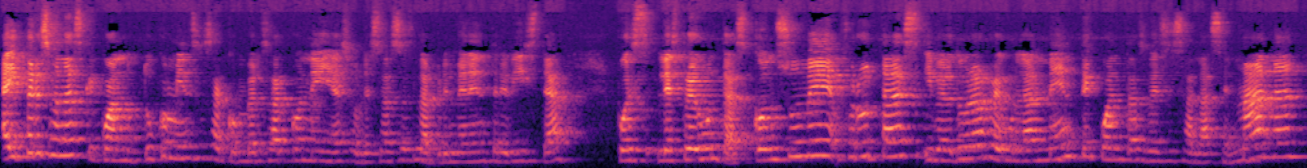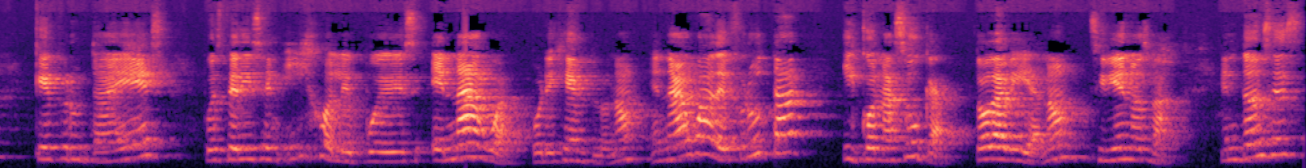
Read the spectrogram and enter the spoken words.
hay personas que cuando tú comienzas a conversar con ellas o les haces la primera entrevista, pues les preguntas, ¿consume frutas y verduras regularmente? ¿Cuántas veces a la semana? ¿Qué fruta es? Pues te dicen, híjole, pues en agua, por ejemplo, ¿no? En agua de fruta y con azúcar, todavía, ¿no? Si bien nos va. Entonces,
